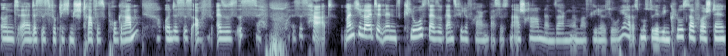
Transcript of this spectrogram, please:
und äh, das ist wirklich ein straffes Programm. Und es ist auch, also es ist, es ist hart. Manche Leute nennen es Kloster, also ganz viele fragen, was ist ein Ashram? Dann sagen immer viele so, ja, das musst du dir wie ein Kloster vorstellen.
